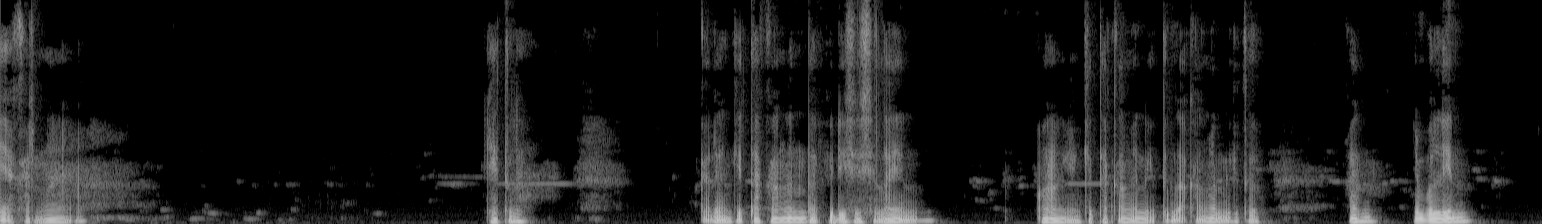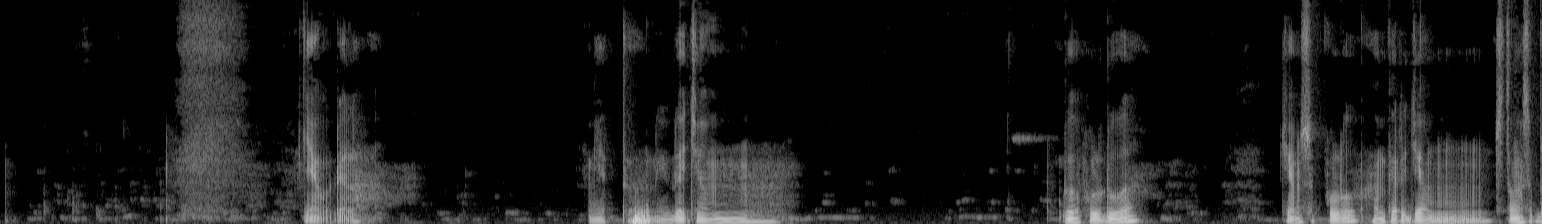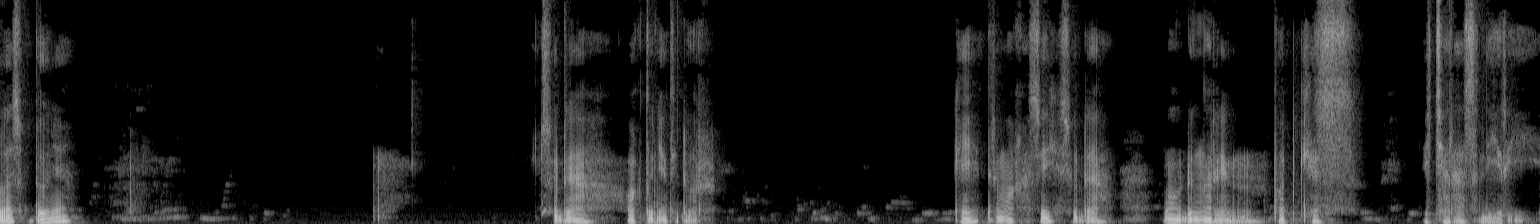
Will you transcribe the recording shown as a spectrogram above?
Ya karena ya itulah. Kadang kita kangen tapi di sisi lain orang yang kita kangen itu nggak kangen gitu kan nyebelin ya udahlah gitu ini udah jam 22 jam 10 hampir jam setengah 11 sebetulnya sudah waktunya tidur. Oke, terima kasih sudah mau dengerin podcast bicara sendiri.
